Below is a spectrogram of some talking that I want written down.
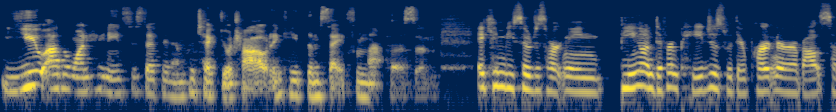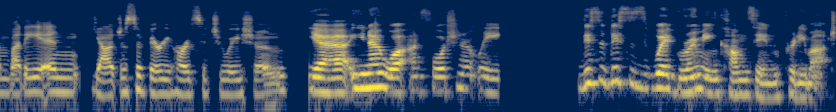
you are the one who needs to step in and protect your child and keep them safe from that person. It can be so disheartening being on different pages with your partner about somebody and yeah, just a very hard situation. Yeah, you know what? Unfortunately, this is this is where grooming comes in pretty much.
